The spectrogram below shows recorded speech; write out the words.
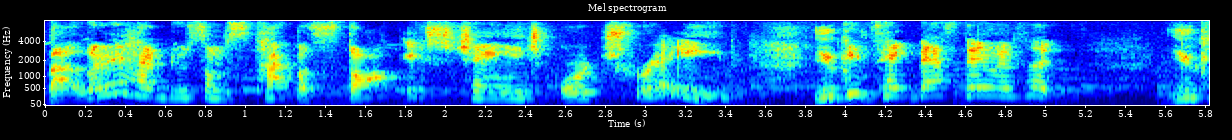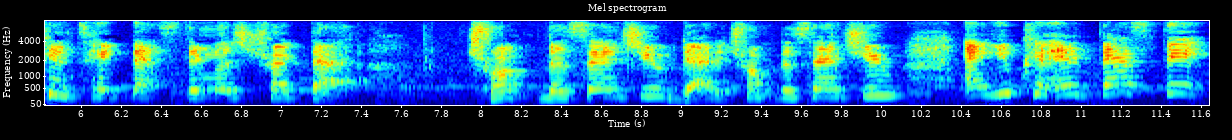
By learning how to do some type of stock exchange or trade, you can take that stimulus, you can take that stimulus check that Trump done sent you, Daddy Trump done sent you, and you can invest it,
